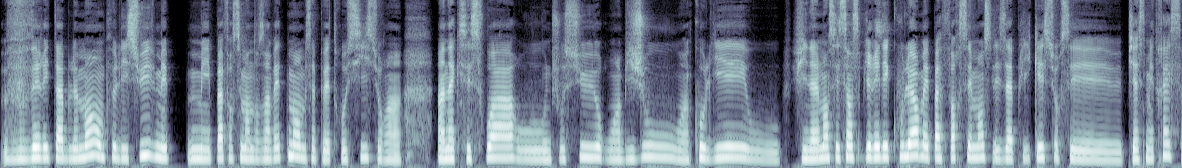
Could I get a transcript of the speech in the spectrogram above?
véritablement, on peut les suivre, mais mais pas forcément dans un vêtement, mais ça peut être aussi sur un, un accessoire ou une chaussure ou un bijou ou un collier ou finalement c'est s'inspirer des couleurs mais pas forcément se les appliquer sur ses pièces maîtresses.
